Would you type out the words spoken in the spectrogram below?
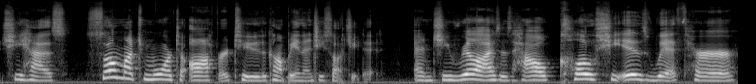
she has so much more to offer to the company than she thought she did. And she realizes how close she is with her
